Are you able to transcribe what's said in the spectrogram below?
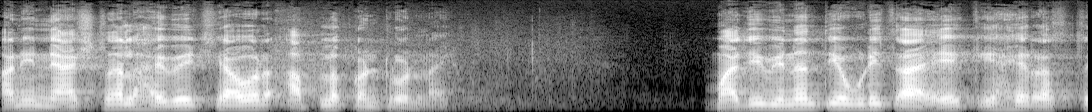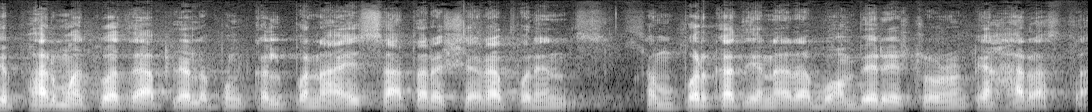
आणि नॅशनल हायवेच्यावर आपलं कंट्रोल नाही. माझी विनंती एवढीच आहे की हे रस्ते फार महत्त्वाचे आहे आपल्याला पण कल्पना आहे सातारा शहरापर्यंत संपर्कात येणारा बॉम्बे रेस्टॉरंट हा रस्ता.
